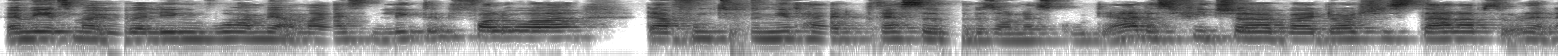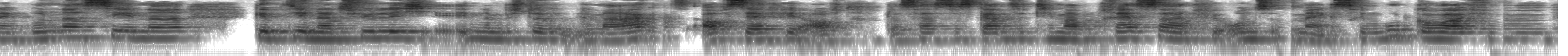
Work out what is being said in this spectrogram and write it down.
Wenn wir jetzt mal überlegen, wo haben wir am meisten LinkedIn-Follower, da funktioniert halt Presse besonders gut. Ja, das Feature bei deutschen Startups oder in der Gründerszene gibt dir natürlich in einem bestimmten Markt auch sehr viel Auftritt. Das heißt, das ganze Thema Presse hat für uns immer extrem gut geholfen.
